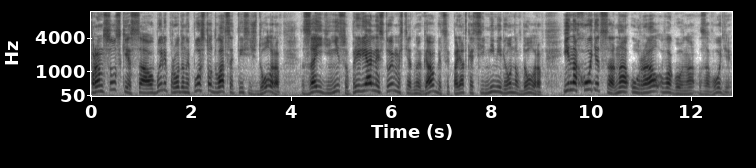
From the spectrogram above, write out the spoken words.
Французские САУ были проданы по 120 тысяч долларов за единицу при реальной стоимости одной гаубицы порядка 7 миллионов долларов и находятся на Урал-вагонозаводе.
